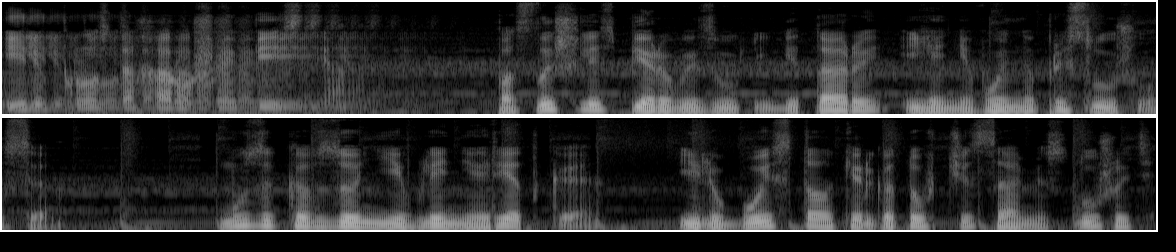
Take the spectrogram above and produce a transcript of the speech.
или просто хорошая песня. Послышались первые звуки гитары, и я невольно прислушался. Музыка в зоне явления редкая, и любой сталкер готов часами слушать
